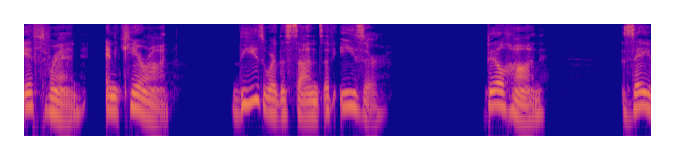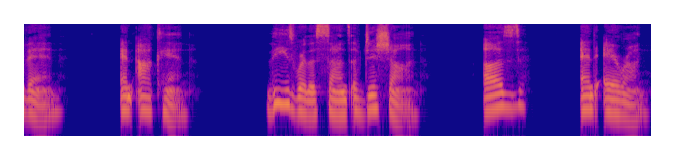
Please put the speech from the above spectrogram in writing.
Ithran, and Cheran. These were the sons of Ezer, Bilhan, Zavan, and Achan. These were the sons of Dishon, Uz, and Aaron.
